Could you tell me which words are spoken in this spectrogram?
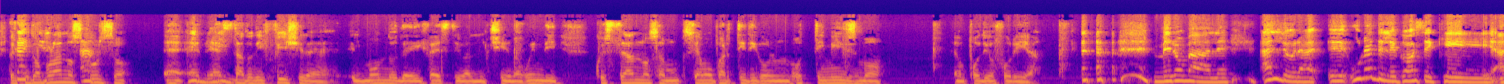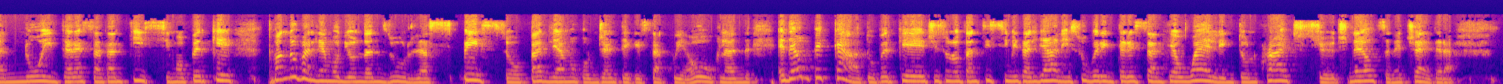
Perché Senti, dopo l'anno ah, scorso è, è, è, stato difficile il mondo dei festival del cinema, quindi quest'anno siamo partiti con ottimismo e un po' di euforia. Meno male. Allora, eh, una delle cose che a noi interessa tantissimo, perché quando parliamo di Onda Azzurra spesso parliamo con gente che sta qui a Auckland ed è un peccato perché ci sono tantissimi italiani super interessanti a Wellington, Christchurch, Nelson, eccetera.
